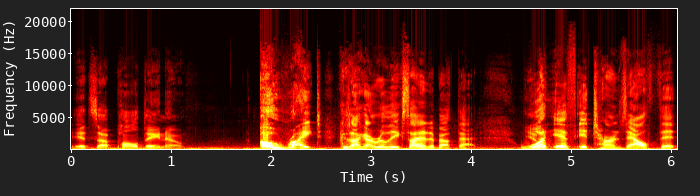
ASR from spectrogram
it's uh, paul dano Oh, right, because I got really excited about that. What if it turns out that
